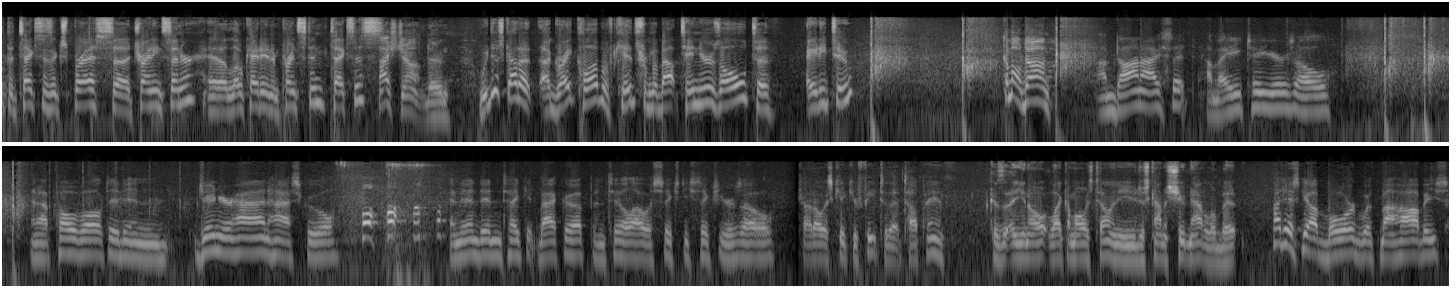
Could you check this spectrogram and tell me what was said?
We're at the Texas Express uh, Training Center uh, located in Princeton, Texas. Nice jump, dude. We just got a, a great club of kids from about 10 years old to 82. Come on, Don. I'm Don Isett. I'm 82 years old. And I pole vaulted in junior high and high school. and then didn't take it back up until I was 66 years old. Try to always kick your feet to that top hand. Because, you know, like I'm always telling you, you're just kind of shooting out a little bit. I just got bored with my hobbies.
